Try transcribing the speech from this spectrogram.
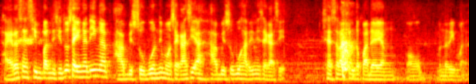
Akhirnya saya simpan di situ saya ingat-ingat habis subuh nih mau saya kasih ah habis subuh hari ini saya kasih. Saya serahkan kepada yang mau menerima.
